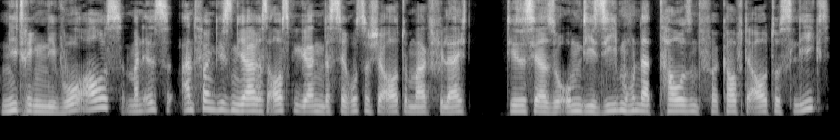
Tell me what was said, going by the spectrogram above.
niedrigen Niveau aus. Man ist Anfang diesen Jahres ausgegangen, dass der russische Automarkt vielleicht dieses Jahr so um die 700.000 verkaufte Autos liegt.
